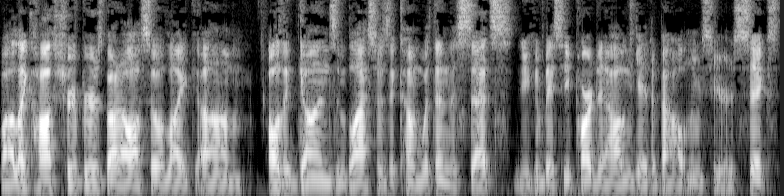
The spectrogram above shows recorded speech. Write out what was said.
well, I like Hoth Troopers, but I also like um, all the guns and blasters that come within the sets. You can basically part it out and get about, let me see here, six,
